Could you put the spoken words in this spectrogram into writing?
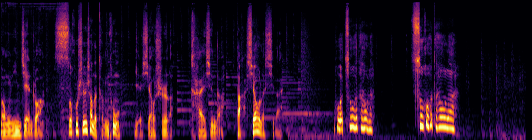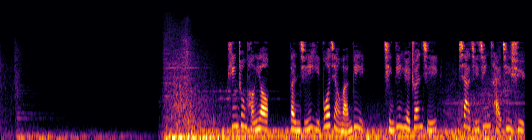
龙吟见状，似乎身上的疼痛也消失了，开心的大笑了起来。我做到了，做到了！听众朋友，本集已播讲完毕。请订阅专辑，下集精彩继续。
